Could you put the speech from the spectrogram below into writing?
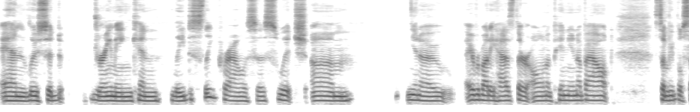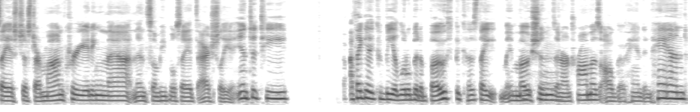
and lucid dreaming can lead to sleep paralysis, which, um, you know, everybody has their own opinion about. Some people say it's just our mind creating that, and then some people say it's actually an entity. I think it could be a little bit of both because they emotions Mhm. and our traumas all go hand in hand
